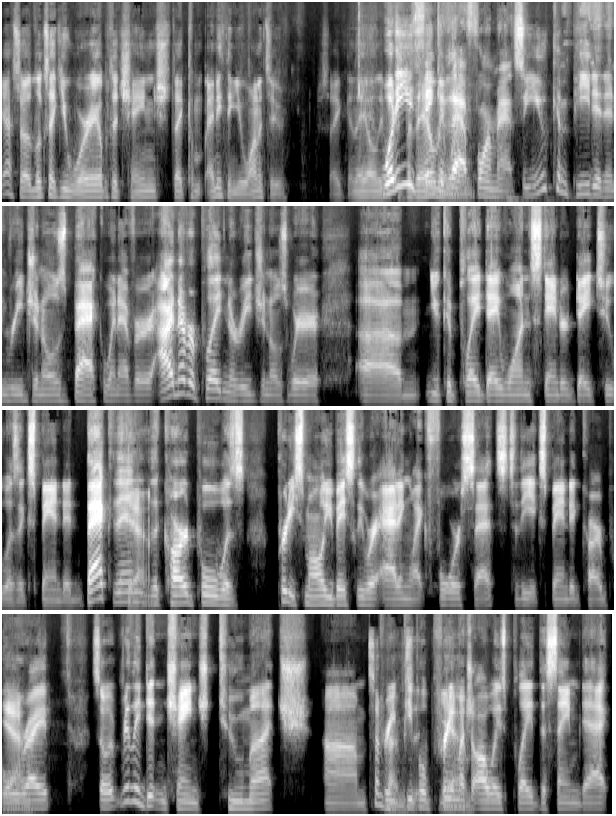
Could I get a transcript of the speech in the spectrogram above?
yeah. So it looks like you were able to change like anything you wanted to. Like, and they only. What do you think of that went- format? So you competed in regionals back whenever I never played in a regionals where um you could play day one, standard day two was expanded. Back then Yeah. the card pool was pretty small. You basically were adding like four sets to the expanded card pool, Yeah. right? So it really didn't change too much. Um pre- people pretty yeah. much always played the same deck.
